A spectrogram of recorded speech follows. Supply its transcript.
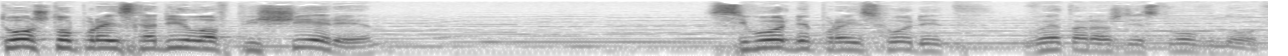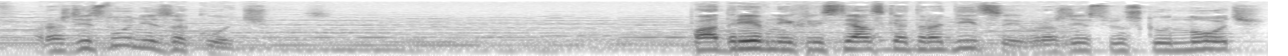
То, что происходило в пещере, сегодня происходит в это Рождество вновь. Рождество не закончилось. По древней христианской традиции в рождественскую ночь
